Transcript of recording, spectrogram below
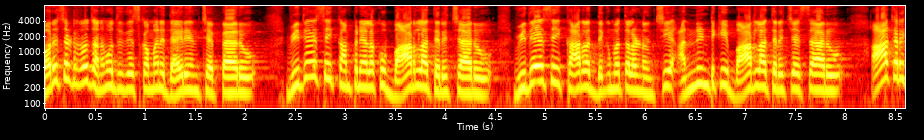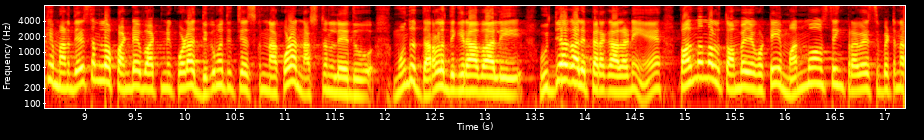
మరుసటి రోజు అనుమతి తీసుకోమని ధైర్యం చెప్పారు. విదేశీ కంపెనీలకు బార్లా తెరిచారు. విదేశీ కార్ల దిగుమతుల నుంచి అన్నింటికీ బార్లా తెరిచేశారు. ఆఖరికి మన దేశంలో పండే వాటిని కూడా దిగుమతి చేసుకున్నా కూడా నష్టం లేదు. ముందు ధరలు దిగి రావాలి. ఉద్యోగాలు పెరగాలని పంతొమ్మిది వందల తొంభై ఒకటి మన్మోహన్ సింగ్ ప్రవేశపెట్టిన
